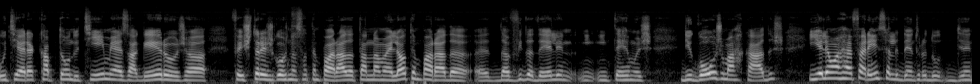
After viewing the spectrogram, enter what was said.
o Thierry é capitão do time, é zagueiro, já fez três gols nessa temporada, está na melhor temporada é, da vida dele em, em, termos de gols marcados. E ele é uma referência ali dentro, do, de,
